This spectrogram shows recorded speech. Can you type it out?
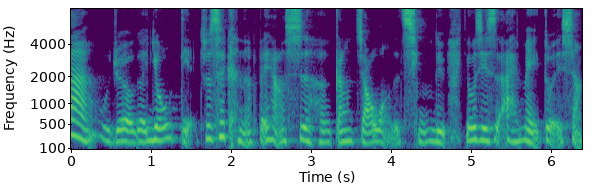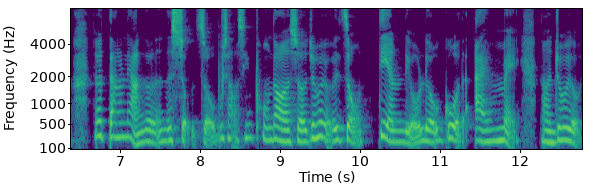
但我觉得有个优点，就是可能非常适合刚交往的情侣，尤其是暧昧对象。就当两个人的手肘不小心碰到的时候，就会有一种电流流过的暧昧，然后你就会有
